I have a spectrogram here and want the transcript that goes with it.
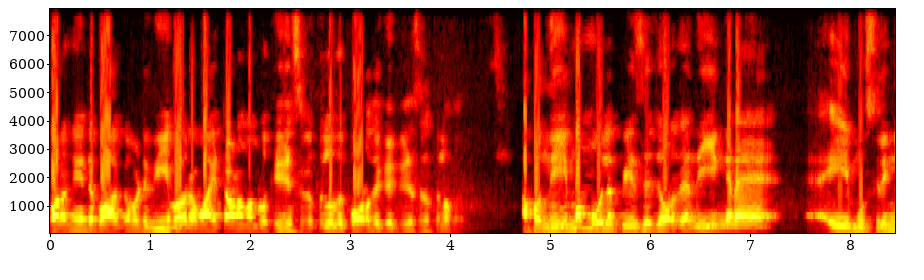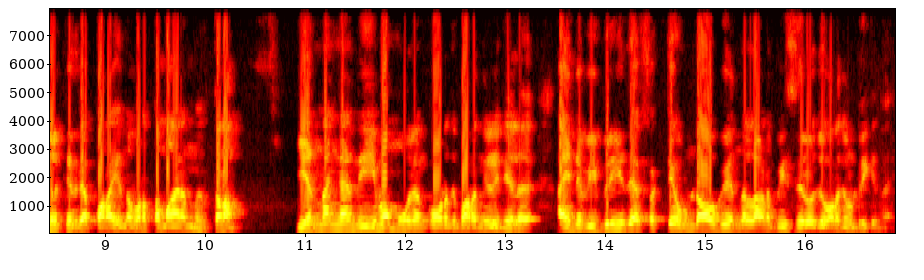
പറഞ്ഞതിന്റെ ഭാഗമായിട്ട് നിയമപരമായിട്ടാണ് നമ്മൾ കേസെടുത്തുള്ളത്? കോടതിക്ക് കേസെടുത്തുള്ളത്? അപ്പൊ നിയമം മൂലം പി സി ജോർജ് നീ ഇങ്ങനെ ഈ മുസ്ലിങ്ങൾക്കെതിരെ പറയുന്ന വർത്തമാനം നിർത്തണം. എന്നങ്ങനെ നിയമം മൂലം കോടതി പറഞ്ഞു കഴിഞ്ഞാൽ അതിന്റെ വിപരീത എഫക്റ്റേ ഉണ്ടാവുക എന്നുള്ളതാണ് പി സി റോജ് പറഞ്ഞുകൊണ്ടിരിക്കുന്നത്.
